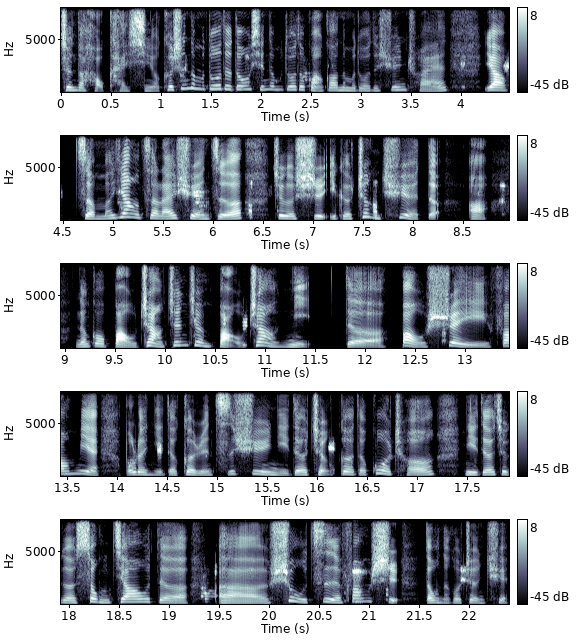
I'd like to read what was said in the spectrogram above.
真的好开心啊！可是那么多的东西，那么多的广告，那么多的宣传，要怎么样子来选择？这个是一个正确的啊，能够保障真正保障你的报税方面，不论你的个人资讯、你的整个的过程、你的这个送交的呃数字方式都能够正确。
